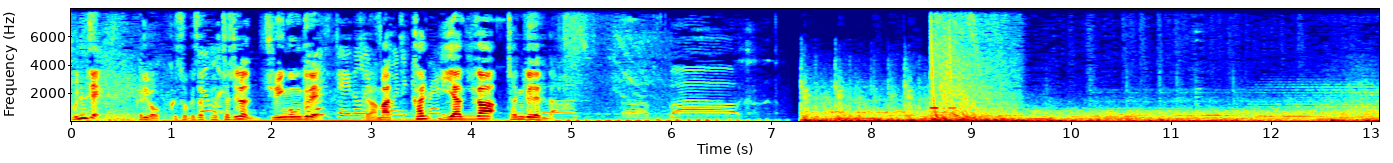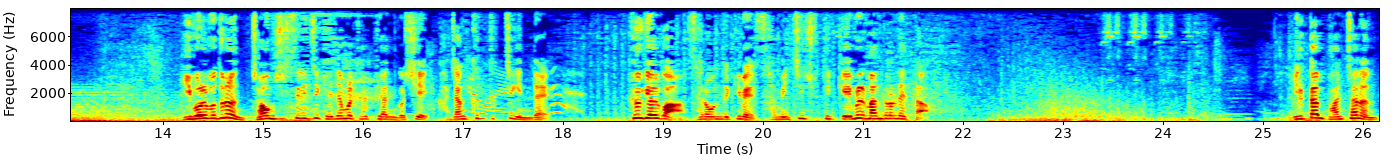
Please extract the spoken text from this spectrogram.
분쟁 그리고 그 속에서 펼쳐지는 주인공들의 드라마틱한 이야기가 전개된다. 이볼브드는 정식 시리즈 개념을 탈피한 것이 가장 큰 특징인데 그 결과 새로운 느낌의 3인칭 슈팅 게임을 만들어냈다. 일단 반차는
